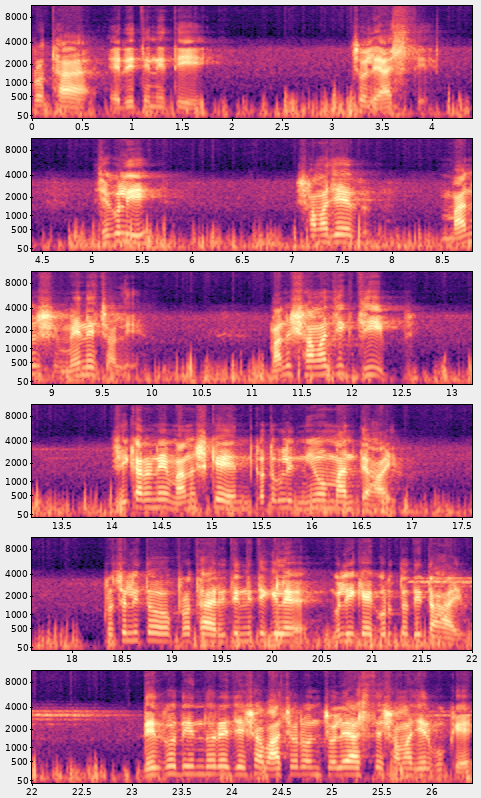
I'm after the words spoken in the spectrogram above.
প্রথা, রীতিনীতি চলে আসছে। যেগুলি সমাজের মানুষ মেনে চলে। মানুষ সামাজিক জীব। সেই কারণে মানুষকে কতগুলি নিয়ম মানতে হয়। প্রচলিত প্রথা রীতিনীতিগুলি গুলিকে গুরুত্ব দিতে হয়। দীর্ঘদিন ধরে যেসব আচরণ চলে আসছে সমাজের বুকে,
